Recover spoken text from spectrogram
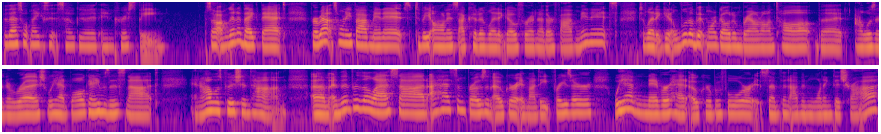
but that's what makes it so good and crispy. So I'm going to bake that for about 25 minutes. To be honest, I could have let it go for another five minutes to let it get a little bit more golden brown on top, but I was in a rush. We had ball games this night and I was pushing time. Um, and then for the last side, I had some frozen okra in my deep freezer. We have never had okra before. It's something I've been wanting to try.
